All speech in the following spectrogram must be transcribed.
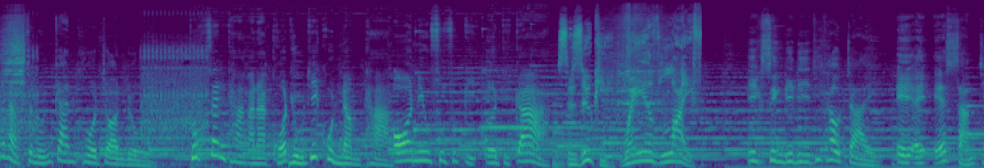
สนับสนุนการโคจรโดย ทุกเส้นทางอนาคตอยู่ที่คุณนำทาง All New Suzuki Ertiga Suzuki Way of Life อีกสิ่งดี ๆ ที่เข้าใจ AIS 3G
